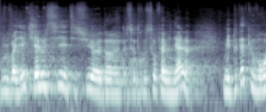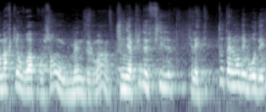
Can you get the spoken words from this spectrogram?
vous le voyez, qui elle aussi est issue de ce trousseau familial. Mais peut-être que vous remarquez en vous rapprochant, ou même de loin, qu'il n'y a plus de fil, qu'elle a été totalement débrodée.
